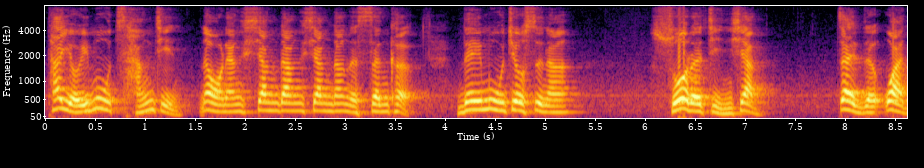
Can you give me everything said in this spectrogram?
它有一幕场景让我俩相当相当的深刻。那一幕就是呢，所有的景象在 The One，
